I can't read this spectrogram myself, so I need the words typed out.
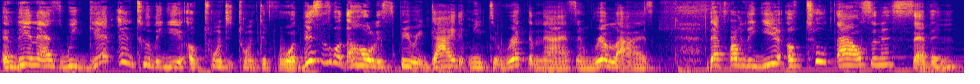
And then as we get into the year of 2024, this is what the Holy Spirit guided me to recognize and realize that from the year of 2007,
